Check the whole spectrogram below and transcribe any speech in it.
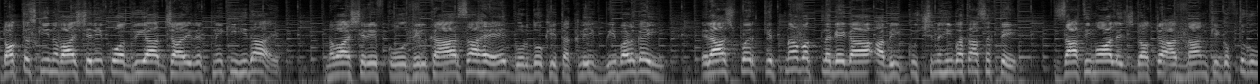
ڈاکٹرز کی نواز شریف کو ادویات جاری رکھنے کی ہدایت۔ نواز شریف کو دل کا عرصہ ہے، گردوں کی تکلیف بھی بڑھ گئی۔ علاج پر کتنا وقت لگے گا ابھی کچھ نہیں بتا سکتے۔ ذاتی معالج ڈاکٹر عدنان کی گفتگو۔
